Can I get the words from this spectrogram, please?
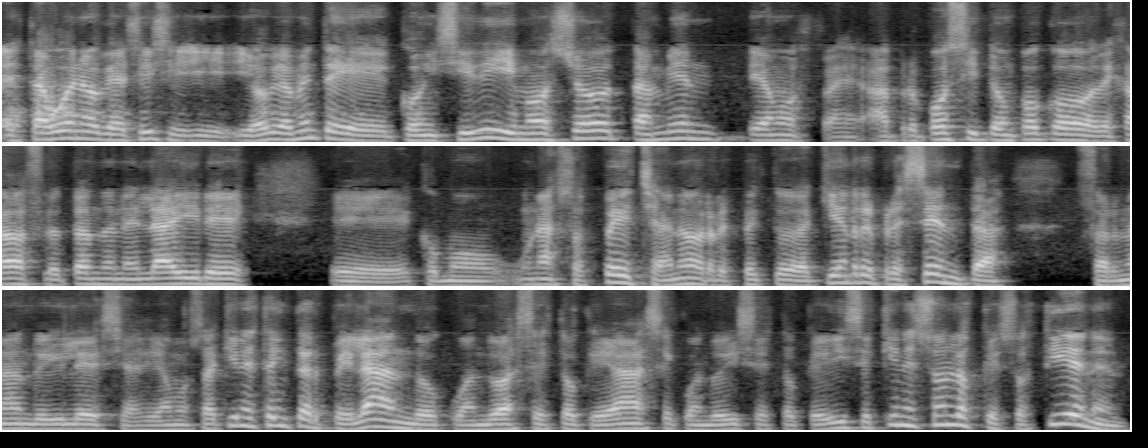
está, bueno que decís y, y, obviamente coincidimos. Yo también, digamos, a propósito un poco dejaba flotando en el aire eh, como una sospecha, ¿no? Respecto de a quién representa Fernando Iglesias, digamos, a quién está interpelando cuando hace esto que hace, cuando dice esto que dice, quiénes son los que sostienen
